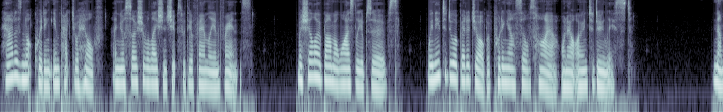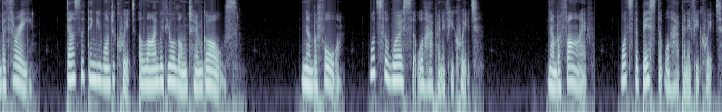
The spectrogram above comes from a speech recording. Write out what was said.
How does not quitting impact your health and your social relationships with your family and friends? Michelle Obama wisely observes we need to do a better job of putting ourselves higher on our own to do list. Number three, does the thing you want to quit align with your long term goals? Number four, what's the worst that will happen if you quit? Number five, what's the best that will happen if you quit?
